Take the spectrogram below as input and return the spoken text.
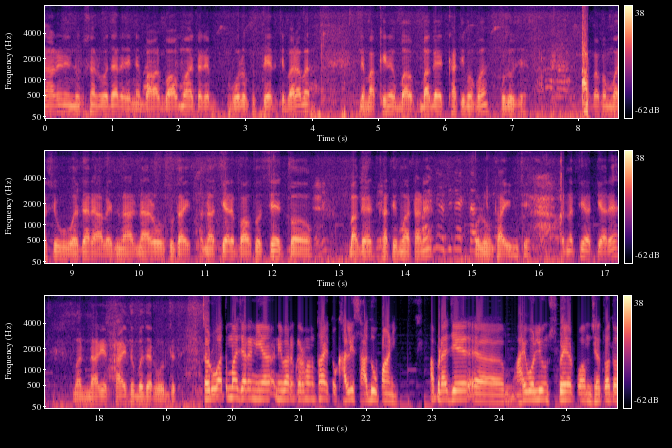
નારળની નુકસાન વધારે છે ને ભાવ ભાવમાં અત્યારે બોલો કે ફેર છે બરાબર? એટલે માખીને બાગાયત ખાતીમાં પણ પૂરું છે. આ પાકોમાં શું વધારે આવે એટલે નાર ઓછું થાય. અને અત્યારે ભાવ તો છે જ બાગાયત ખાતીમાં અટાણે ઓલું થાય એમ છે. નથી અત્યારે નારિયેળ થાય તો બજાર વધુ થાય. શરૂઆતમાં જ્યારે નિવારણ કરવાનું થાય તો ખાલી સાદું પાણી. આપણા જે હાઈ વોલ્યુમ સ્પ્રેયર પંપ છે, અથવા તો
